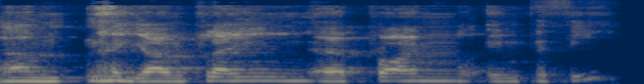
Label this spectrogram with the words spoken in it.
Um, yeah, I'm playing uh, Primal Empathy,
